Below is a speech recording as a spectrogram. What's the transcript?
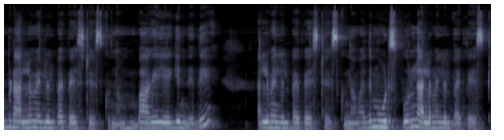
ఇప్పుడు అల్లం వెల్లుల్లిపాయ పేస్ట్ వేసుకుందాం. బాగా ఏగింది ఇది. అల్లం వెల్లుల్లిపాయ పేస్ట్ వేసుకుందాం. అది మూడు స్పూన్లు అల్లం వెల్లుల్లిపాయ పేస్ట్.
